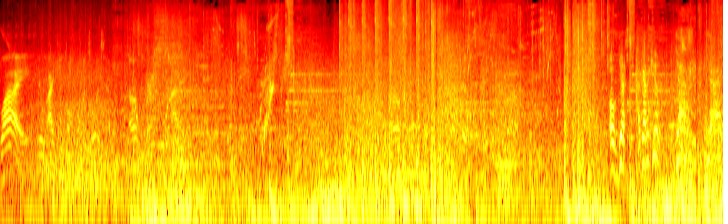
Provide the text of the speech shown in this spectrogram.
Why do I keep on going towards him? Oh, Oh yes, I got a kill. Yes, yes.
